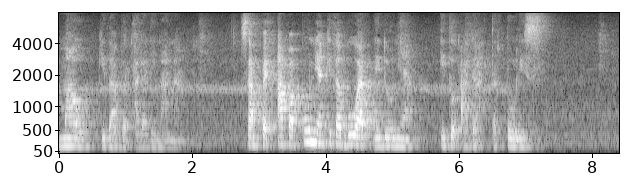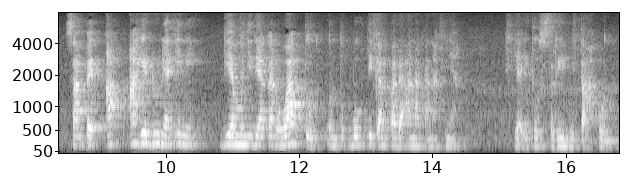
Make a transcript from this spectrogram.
mau kita berada di mana. Sampai apa pun yang kita buat di dunia itu ada tertulis. Sampai akhir dunia ini dia menyediakan waktu untuk buktikan pada anak-anaknya yaitu seribu tahun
